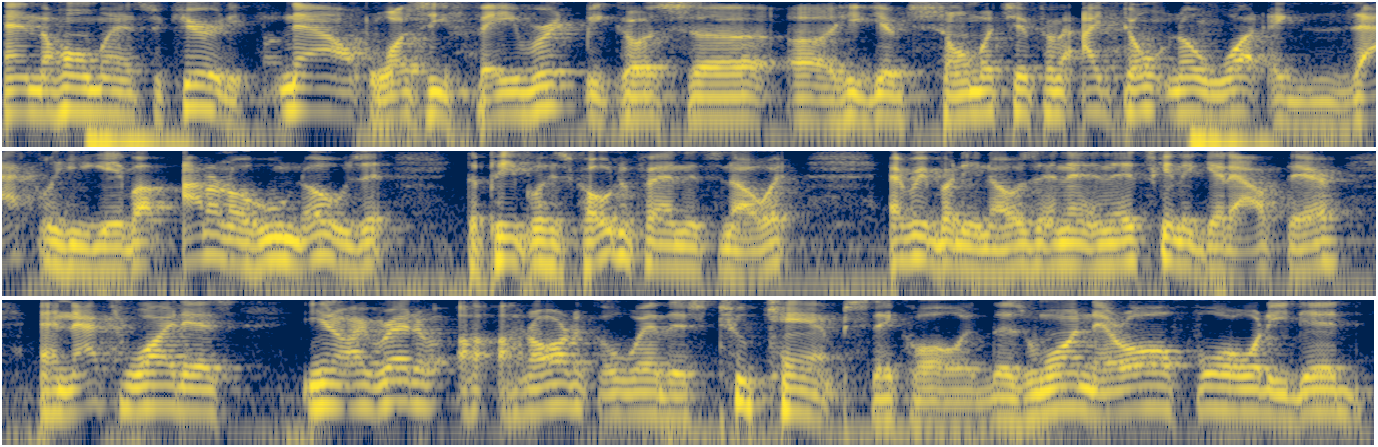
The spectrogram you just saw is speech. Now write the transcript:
and the Homeland Security. Now, was he favorite because uh, uh, he gave so much information? I don't know what exactly he gave up. I don't know who knows it. The people, his co-defendants know it. Everybody knows, and, and it's going to get out there. And that's why there's you know, I read a, a, an article where there's two camps, they call it. There's one, they're all for what he did,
